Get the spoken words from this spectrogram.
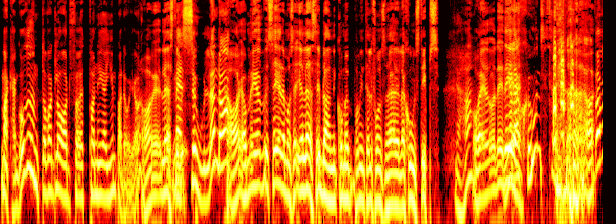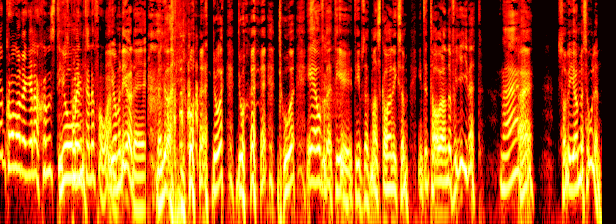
Man kan gå runt och vara glad för ett par nya gympadojor. ja jag läste... Men solen då? Ja, ja, men jag vill säga det, måste, jag läser ibland, kommer på min telefon sådana här relationstips. Jaha. Och, och det, det är... Relations... Varför kommer det relationstips Jo på men, din telefon? jo men det gör det. Men då, då, då, då, då är ofta ett ti- tips att man ska liksom inte ta varandra för givet. Nej, Nej. Som vi gör med solen.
